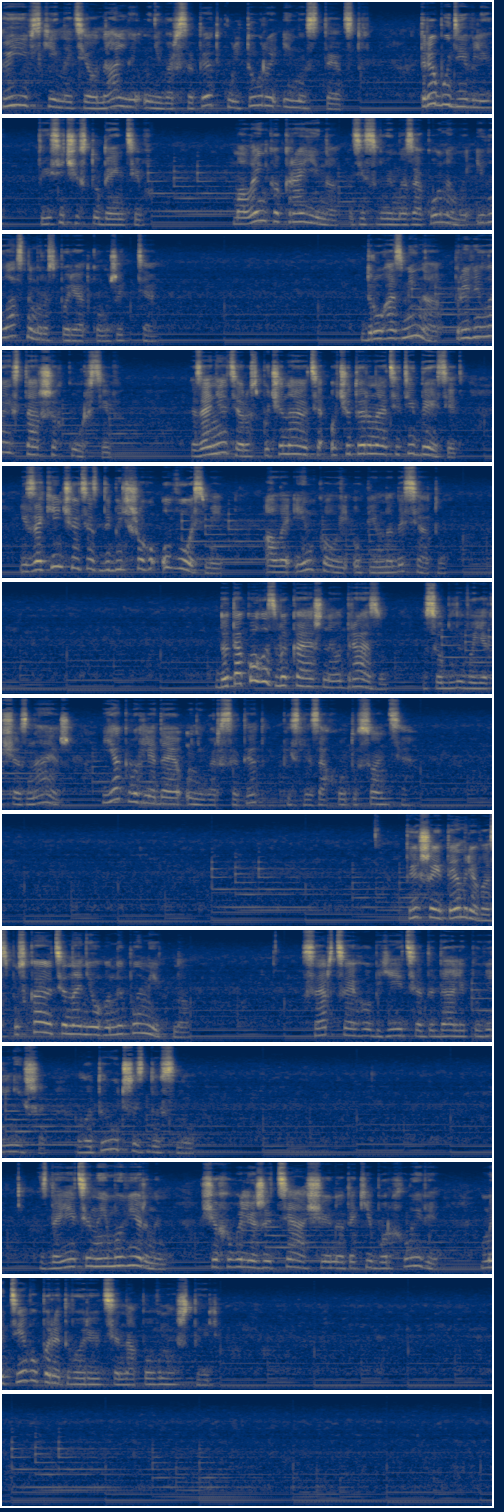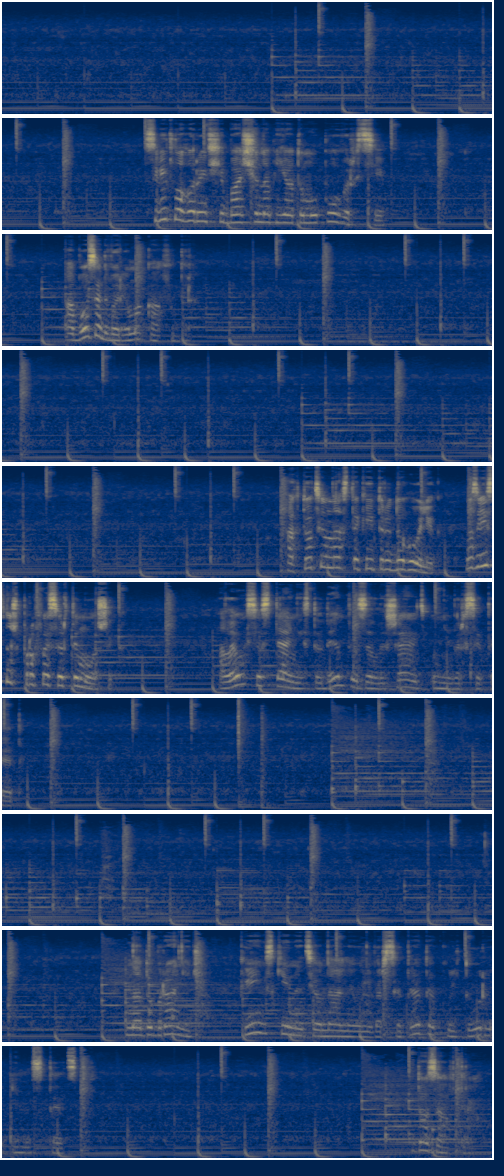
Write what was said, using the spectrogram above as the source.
Київський національний університет культури і мистецтв. Три будівлі, тисячі студентів. Маленька країна зі своїми законами і власним розпорядком життя. Друга зміна привілей старших курсів. Заняття розпочинаються о 14.10 і закінчуються здебільшого о 8, але інколи й о пів на 10. До такого звикаєш не одразу, особливо якщо знаєш, як виглядає університет після заходу сонця. Тиша й темрява спускаються на нього непомітно. Серце його б'ється дедалі повільніше, готуючись до сну. Здається неймовірним, що хвилі життя, щойно такі бурхливі, миттєво перетворюються на повний штиль. Світло горить хіба що на п'ятому поверсі або за дверима кафедр. А хто це в нас такий трудоголік? Ну, звісно ж, професор Тимошик. Але ось останні студенти залишають університет. На добраніч Київський національний університет культури і мистецтв. До завтра.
